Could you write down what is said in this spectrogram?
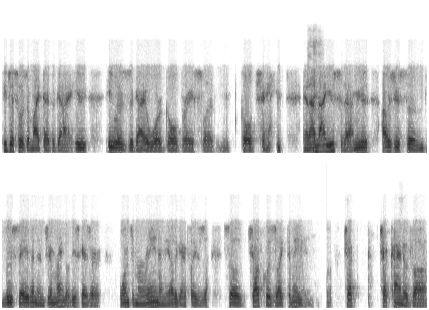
he just wasn't my type of guy. He he was the guy who wore gold bracelet and gold chain, and I'm not used to that. I mean, I was used to Lou Saban and Jim Ringo. These guys are one's a Marine and the other guy plays. So Chuck was like to me, Chuck Chuck kind of uh,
